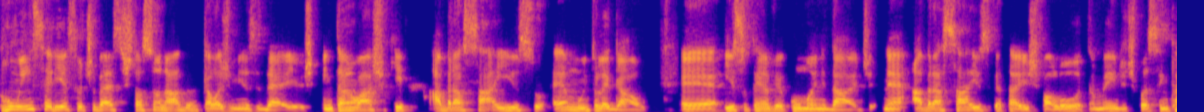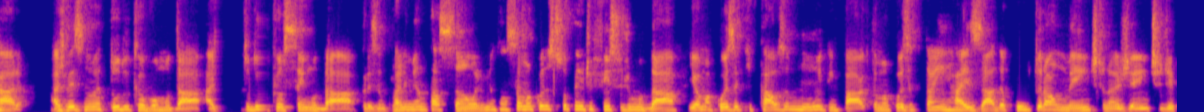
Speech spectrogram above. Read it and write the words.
ruim seria se eu tivesse estacionado aquelas minhas ideias. Então eu acho que abraçar isso é muito legal. É, isso tem a ver com humanidade, né? Abraçar isso que a Thaís falou também, de tipo assim, cara, às vezes não é tudo que eu vou mudar, tudo que eu sei mudar, por exemplo, alimentação. A alimentação é uma coisa super difícil de mudar e é uma coisa que causa muito impacto, é uma coisa que está enraizada culturalmente na gente de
